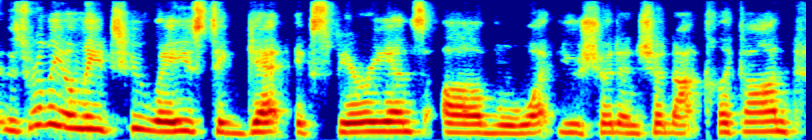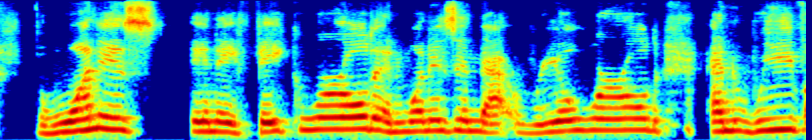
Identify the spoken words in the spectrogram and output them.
there's really only two ways to get experience of what you should and should not click on one is in a fake world and one is in that real world. And we've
